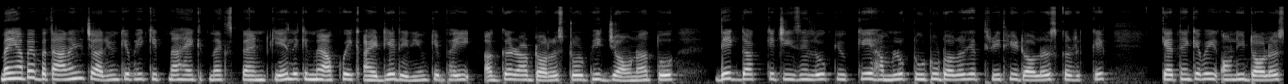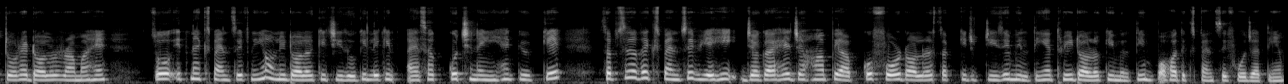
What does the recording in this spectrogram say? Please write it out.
मैं यहाँ पे बताना नहीं चाह रही हूँ कि भाई कितना है कितना एक्सपेंड किया है लेकिन मैं आपको एक आइडिया दे रही हूँ कि भाई अगर आप डॉलर स्टोर भी जाओ ना तो देख दाख के चीज़ें लो क्योंकि हम लोग टू टू डॉलर या थ्री थ्री डॉलर्स करके कहते हैं कि भाई ओनली डॉलर स्टोर है डॉलर रामा है। सो so, इतना एक्सपेंसिव नहीं है ओनली डॉलर की चीज़ होगी लेकिन ऐसा कुछ नहीं है क्योंकि सबसे ज़्यादा एक्सपेंसिव यही जगह है जहाँ पे आपको फोर डॉलर तक की जो चीज़ें मिलती हैं थ्री डॉलर की मिलती हैं बहुत एक्सपेंसिव हो जाती हैं।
